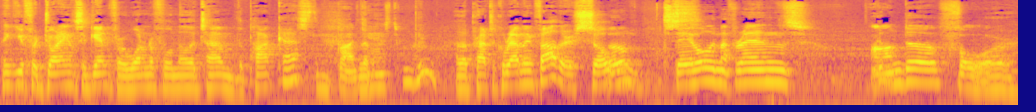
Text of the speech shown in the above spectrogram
Thank you for joining us again for a wonderful another time of the podcast, Podcast. Woohoo. of the Practical Rambling Fathers. So. Boom. Stay holy, my friends. On the four.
